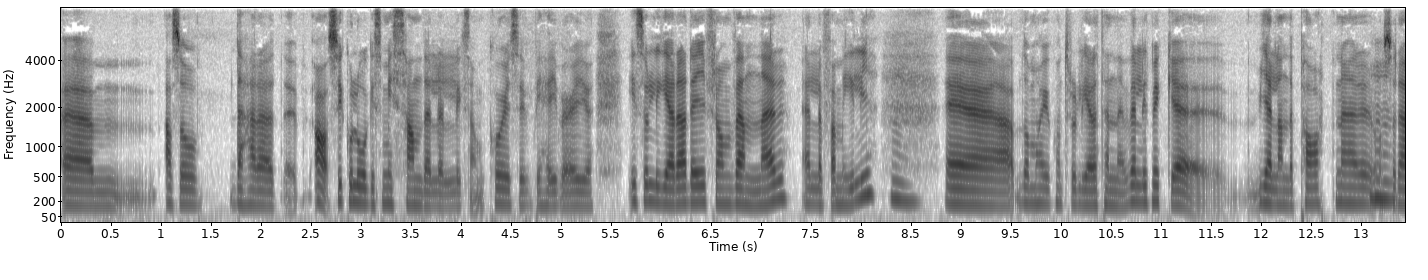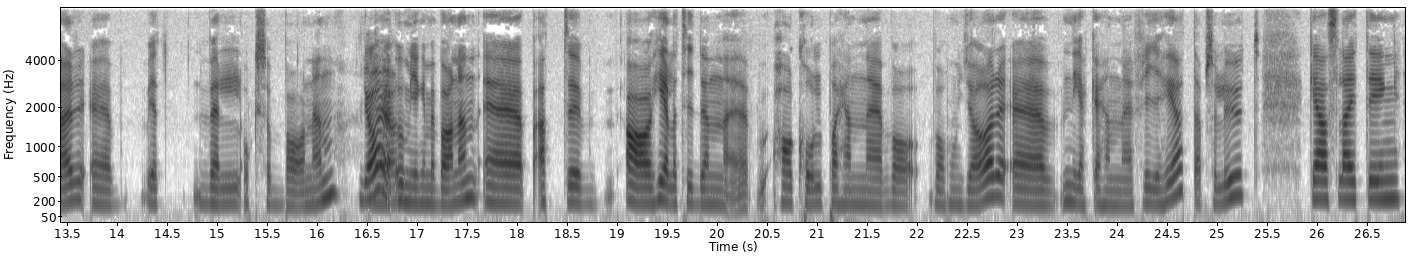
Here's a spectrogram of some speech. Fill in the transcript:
ehm, alltså det här, ja, psykologisk misshandel eller liksom coercive behavior är ju isolera dig från vänner eller familj. Mm. Eh, de har ju kontrollerat henne väldigt mycket gällande partner Mm. och sådär. Eh, vet väl också barnen, Ja, ja. eh, umgänge med barnen. Eh, att eh, ja, hela tiden ha koll på henne, vad, vad hon gör, neka henne frihet, absolut. Gaslighting,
